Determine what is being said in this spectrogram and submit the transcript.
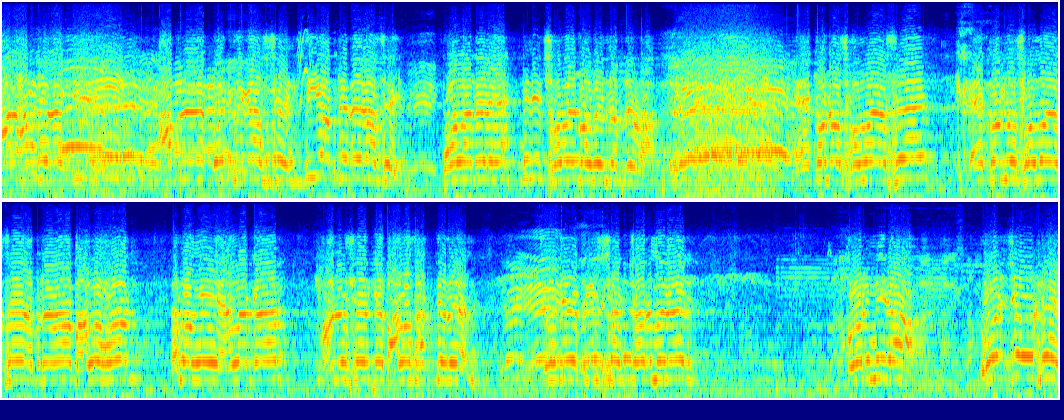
আর আপনারা কি আপনারা কই থেকে আসছেন কি আপনাদের আছে পলানের এক মিনিট আপনারা এখনও সময় আছে, এখনও সময় আছে আপনারা ভালো হন এবং এই এলাকার মানুষেরকে ভালো থাকতে দেন। যদি বিশ্বাস চেয়ারম্যানের কর্মীরা গর্জে ওঠে,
